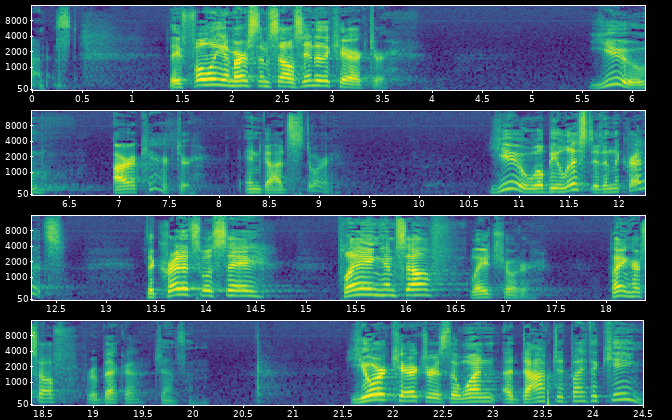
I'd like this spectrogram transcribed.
honest. They fully immerse themselves into the character. You are a character in God's story. You will be listed in the credits. The credits will say, playing himself, Blade Schroeder. Playing herself, Rebecca Jensen. Your character is the one adopted by the king.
